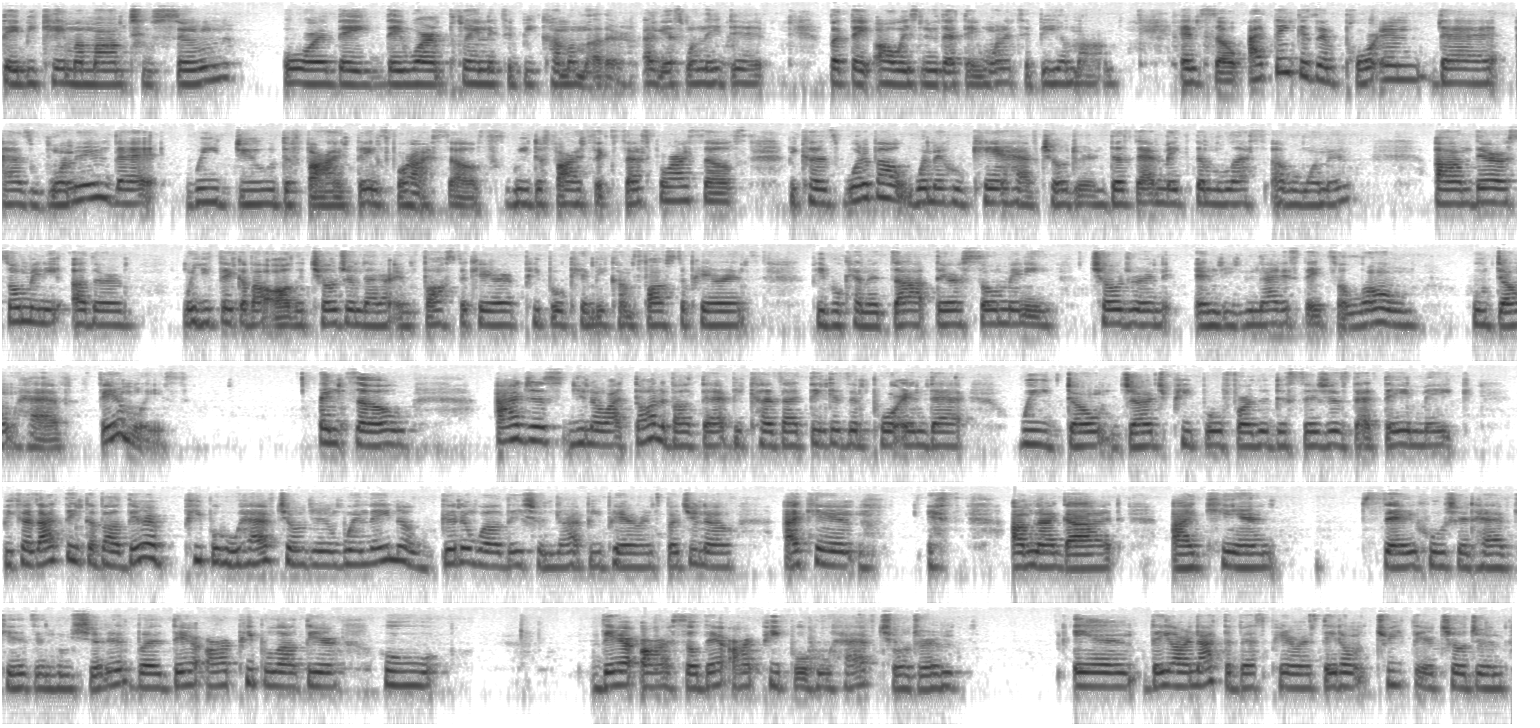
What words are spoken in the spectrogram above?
they became a mom too soon or they they weren't planning to become a mother i guess when they did but they always knew that they wanted to be a mom. And so i think it's important that as women that we do define things for ourselves. We define success for ourselves because what about women who can't have children? Does that make them less of a woman? Um, there are so many other when you think about all the children that are in foster care people can become foster parents people can adopt. There are so many children in the United States alone who don't have families. And so I just, you know, I thought about that because I think it's important that we don't judge people for the decisions that they make. Because I think about there are people who have children when they know good and well they should not be parents. But, you know, I can't, I'm not God. I can't say who should have kids and who shouldn't. But there are people out there who there are so there are people who have children and they are not the best parents they don't treat their children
